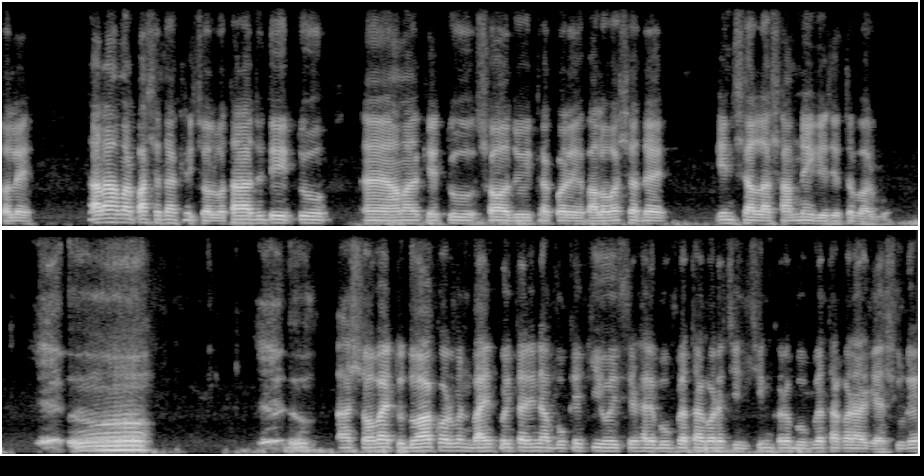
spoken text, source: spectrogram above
চলে। তারা আমার পাশে থাকলেই চলবো। তারা যদি একটু আমাকে একটু সহযোগিতা করে, ভালোবাসা দেয়, ইনশাল্লাহ সামনে এগিয়ে যেতে পারব। আর সবাই একটু দোয়া করবেন, ভাই কইতারি না, বুকে কি হয়েছে? খালি বুক ব্যথা করে, চিনচিন করে, বুক ব্যথা করে আর গ্যাস উড়ে।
